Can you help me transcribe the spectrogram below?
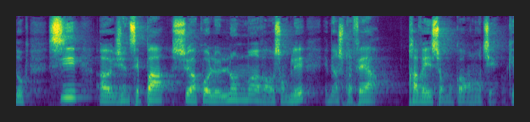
Donc si euh, je ne sais pas ce à quoi le lendemain va ressembler, eh bien je préfère travailler sur mon corps en entier. Ok,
